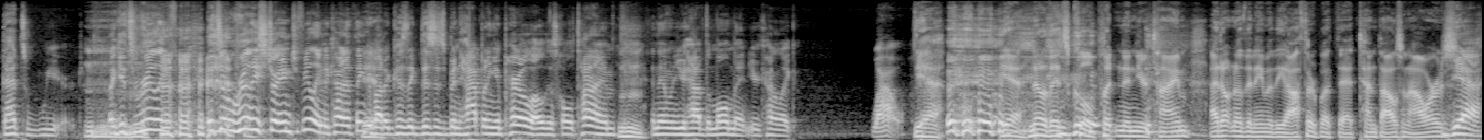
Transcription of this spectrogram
that's weird. Like it's really, it's a really strange feeling to kind of think Mm-hmm. Yeah. about it because like this has been happening in parallel this whole time, Mm-hmm. and then when you have the moment, you're kind of like, wow. Yeah. Yeah. No, that's cool. Putting in your time. I don't know the name of the author, but that 10,000 hours. Yeah.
